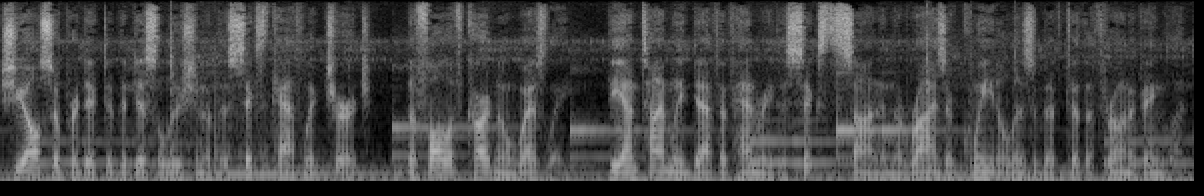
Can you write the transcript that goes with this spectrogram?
She also predicted the dissolution of the Sixth Catholic Church, the fall of Cardinal Wolsey, the untimely death of Henry VI's son and the rise of Queen Elizabeth to the throne of England.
